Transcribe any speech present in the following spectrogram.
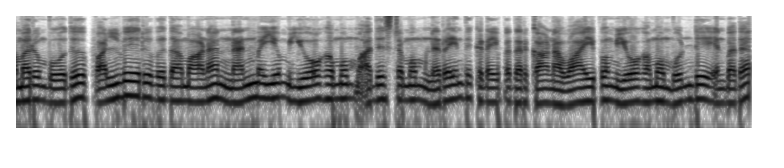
அமரும் போது பல்வேறு விதமான நன்மையும் யோகமும் அதிர்ஷ்டமும் நிறைந்து கிடைப்பதற்கான வாய்ப்பும் யோகமும் உண்டு என்பதை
